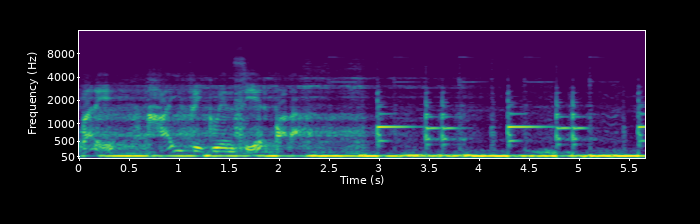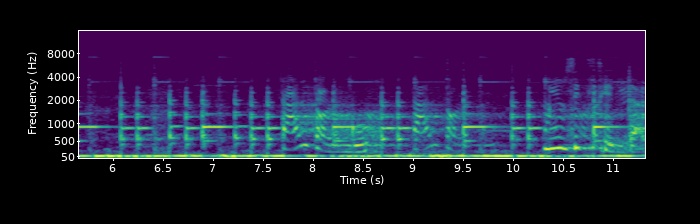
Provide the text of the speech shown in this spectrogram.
এবারে হাই ফ্রিকুয়েন্সি এর পালা। তাল তরঙ্গ তাল তরঙ্গ মিউজিক সেন্টার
